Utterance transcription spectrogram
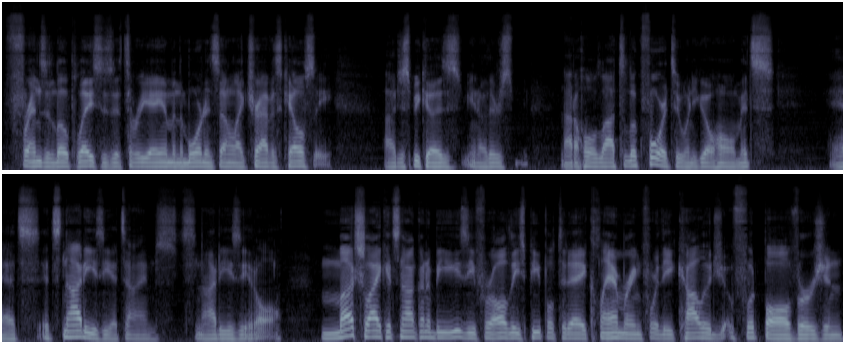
"Friends in Low Places" at 3 a.m. in the morning, sounding like Travis Kelce, uh, just because you know there's not a whole lot to look forward to when you go home. It's it's it's not easy at times. It's not easy at all. Much like it's not going to be easy for all these people today clamoring for the college football version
